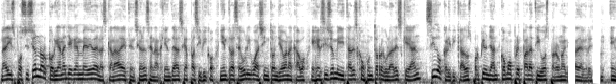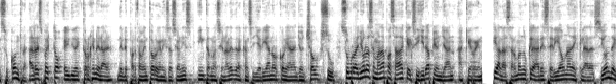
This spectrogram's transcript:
La disposición norcoreana llega en medio de la escalada de tensiones en la región de Asia-Pacífico, mientras Seúl y Washington llevan a cabo ejercicios militares conjuntos regulares que han sido calificados por Pyongyang como preparativos para una de agresión en su contra. Al respecto, el director general del Departamento de Organizaciones Internacionales de la Cancillería norcoreana, John Chok-su, subrayó la semana pasada que exigir a Pyongyang a que renuncie a las armas nucleares sería una declaración de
